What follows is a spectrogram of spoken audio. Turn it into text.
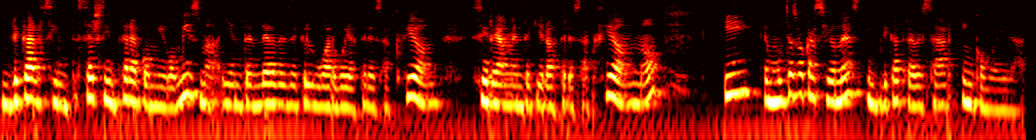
implica ser sincera conmigo misma y entender desde qué lugar voy a hacer esa acción, si realmente quiero hacer esa acción, ¿no? Y en muchas ocasiones implica atravesar incomodidad.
